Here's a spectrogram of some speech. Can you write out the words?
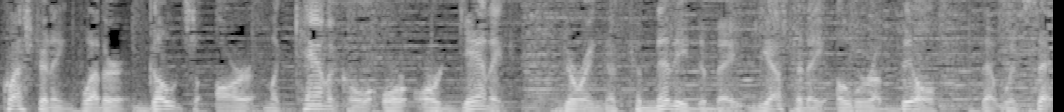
questioning whether goats are mechanical or organic during a committee debate yesterday over a bill that would set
